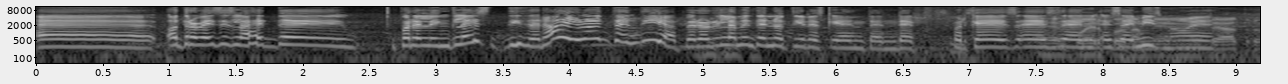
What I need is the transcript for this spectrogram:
Eh, otra veces la gente por el inglés dicen, ay, no entendía, pero realmente no tienes que entender, porque es, es, es el, el, es el mismo. El eh. teatro.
